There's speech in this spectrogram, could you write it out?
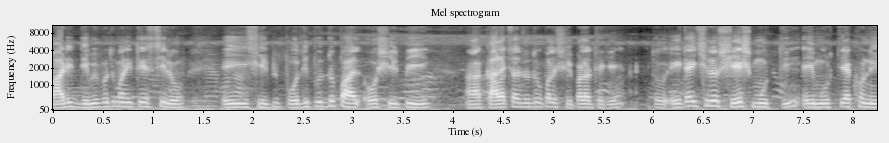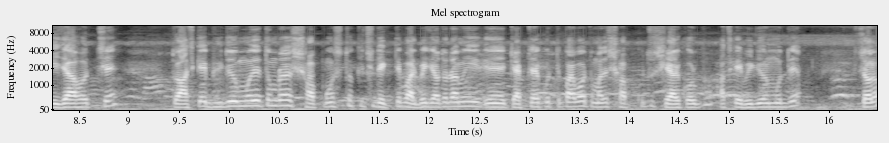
বাড়ির দেবী প্রতিমা নিতে এসেছিল এই শিল্পী প্রদীপ রুদ্র পাল ও শিল্পী আহ, কালাচাঁদ রুদ্র পালের শিল্পালয় থেকে। তো এটাই ছিল শেষ মূর্তি এই মূর্তি এখন নিয়ে যাওয়া হচ্ছে। তো আজকের ভিডিওর মধ্যে তোমরা সমস্ত কিছু দেখতে পারবে যতটা আমি ক্যাপচার করতে পারব তোমাদের সব কিছু শেয়ার করব আজকের ভিডিওর মধ্যে। চলো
